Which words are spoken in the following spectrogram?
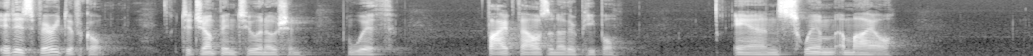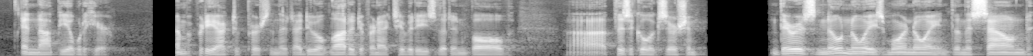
It is very difficult to jump into an ocean with 5,000 other people and swim a mile and not be able to hear. I'm a pretty active person that I do a lot of different activities that involve uh, physical exertion. There is no noise more annoying than the sound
